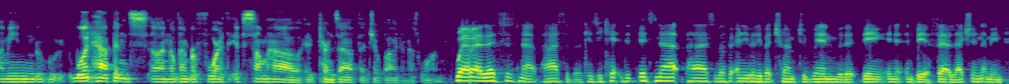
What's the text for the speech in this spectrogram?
I mean, what happens uh, November 4th if somehow it turns out that Joe Biden has won? Well, that's just not possible because you can't. It's not possible for anybody but Trump to win with it being in it and be a fair election. I mean,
